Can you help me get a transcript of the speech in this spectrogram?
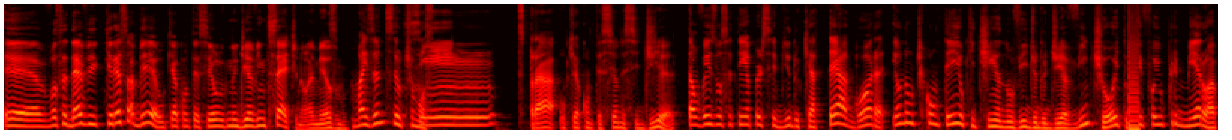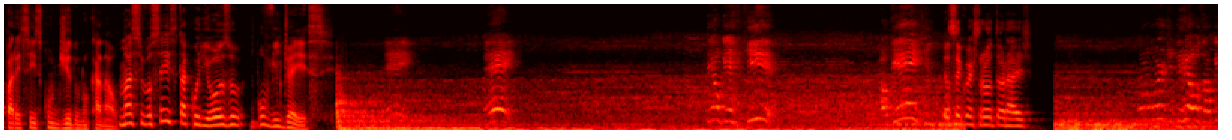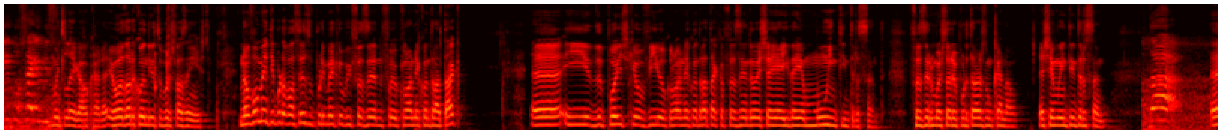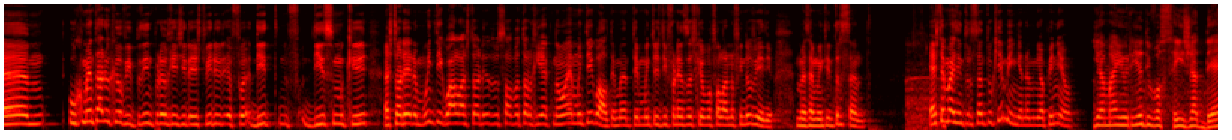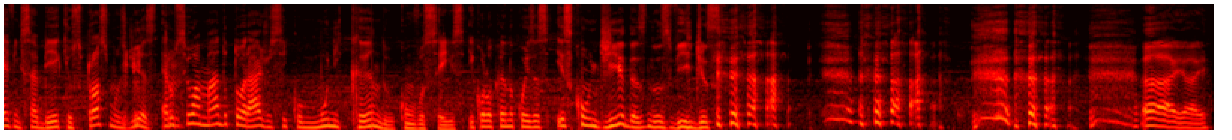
é, Você deve querer saber o que aconteceu no dia 27, não é mesmo? Mas antes de eu te mostrar. Mostrar o que aconteceu nesse dia, talvez você tenha percebido que até agora eu não te contei o que tinha no vídeo do dia 28, que foi o primeiro a aparecer escondido no canal. Mas se você está curioso, o vídeo é esse. Ei! Ei! Tem alguém aqui? Alguém? Ele sequestrou o Torajo. Deus, alguém consegue me Muito legal, cara. Eu adoro quando youtubers fazem isto. Não vou mentir para vocês, o primeiro que eu vi fazer foi o Colónia Contra-Ataque. Ah, e depois que eu vi o Colónia Contra-Ataque a fazendo, eu achei a ideia muito interessante. Fazer uma história por trás de um canal. Achei muito interessante. Tá! Ahm, o comentário que eu vi pedindo para eu reagir a este vídeo f- disse-me que a história era muito igual à história do Salvatore Ria, que não é muito igual, tem, tem muitas diferenças que eu vou falar no fim do vídeo, mas é muito interessante. Esta é mais interessante do que a minha, na minha opinião. E a maioria de vocês já devem saber que os próximos dias era o seu amado Torajo se comunicando com vocês e colocando coisas escondidas nos vídeos. ai, ai.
